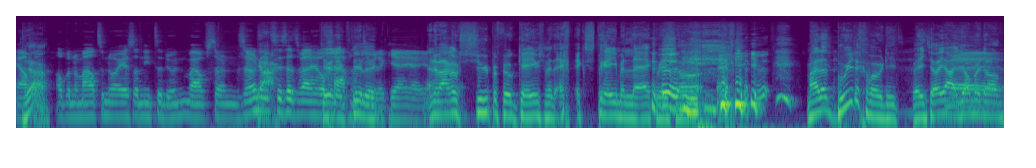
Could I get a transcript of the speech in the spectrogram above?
op, Ja. Een, op een normaal toernooi is dat niet te doen. Maar op zo'n zo'n Ja, iets is dat wel heel tuurlijk, gaaf tuurlijk. natuurlijk. Ja, ja, ja. En er waren ook superveel games met echt extreme lag, weet je wel. Echt. Maar dat boeide gewoon niet, weet je wel. Ja, Nee, jammer dan.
